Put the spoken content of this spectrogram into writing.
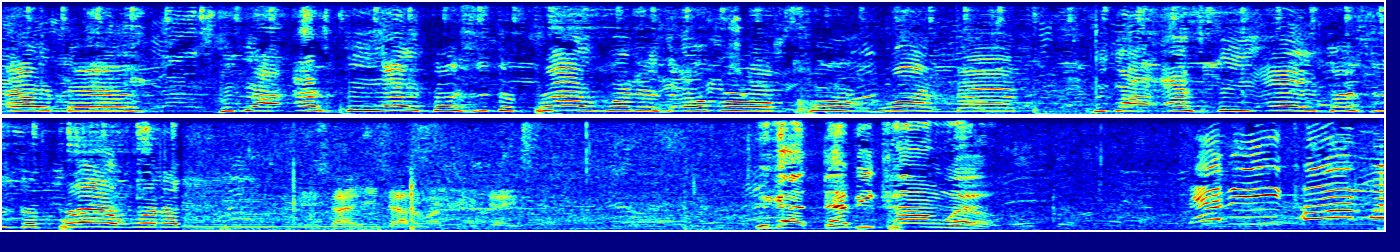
Hey, man. We got SBA versus the breadwinners over on court one, man. We got SBA versus the breadwinner. We got Debbie Conwell. Debbie Conwell!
